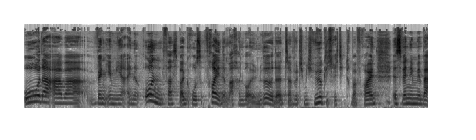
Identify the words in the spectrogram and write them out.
oder aber, wenn ihr mir eine unfassbar große Freude machen wollen würdet, da würde ich mich wirklich richtig drüber freuen, ist, wenn ihr mir bei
